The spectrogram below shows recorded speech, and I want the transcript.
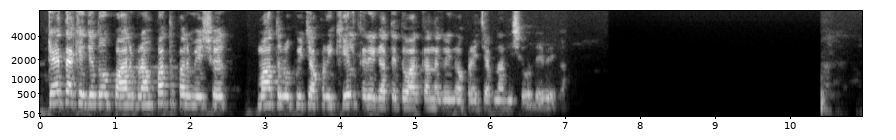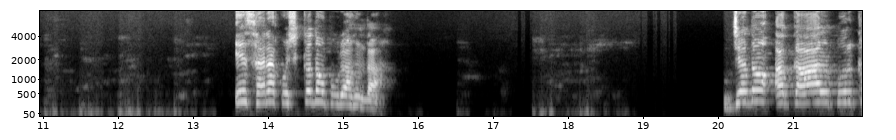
ਕਹਿਤਾ ਕਿ ਜਦੋਂ ਪਾਰ ਬ੍ਰਹਮ ਪਤ ਪਰਮੇਸ਼ਵਰ ਮਾਤ ਲੋਕ ਵਿੱਚ ਆਪਣੀ ਖੇਲ ਕਰੇਗਾ ਤੇ ਦਵਾਰਕਾ ਨਗਰੀ ਨੂੰ ਆਪਣੇ ਚਰਨਾਂ ਦੀ ਸ਼ੋਅ ਦੇਵੇਗਾ। ਇਹ ਸਾਰਾ ਕੁਝ ਕਦੋਂ ਪੂਰਾ ਹੁੰਦਾ? ਜਦੋਂ ਅਕਾਲ ਪੁਰਖ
